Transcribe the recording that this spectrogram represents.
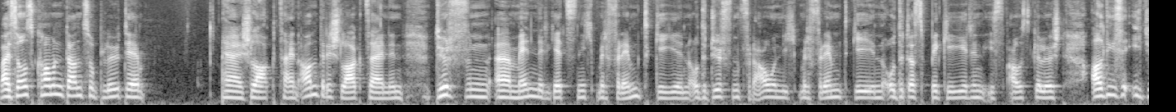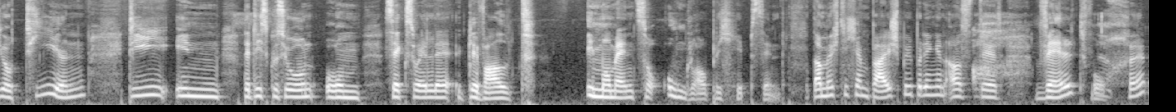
Weil sonst kommen dann so blöde äh, Schlagzeilen, andere Schlagzeilen, dürfen äh, Männer jetzt nicht mehr fremdgehen oder dürfen Frauen nicht mehr fremdgehen oder das Begehren ist ausgelöscht. All diese Idiotien, die in der Diskussion um sexuelle Gewalt im Moment so unglaublich hip sind. Da möchte ich ein Beispiel bringen aus oh. der Weltwoche.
